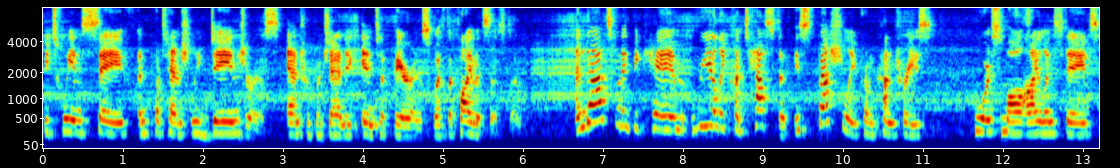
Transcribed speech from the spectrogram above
between safe and potentially dangerous anthropogenic interference with the climate system. And that's when it became really contested, especially from countries who are small island states,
